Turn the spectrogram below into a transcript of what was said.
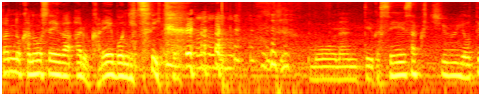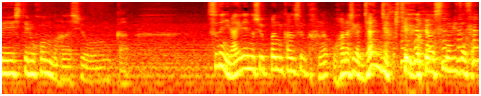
版の可能性があるカレー本について。もうなんていうか制作中予定してる本の話をなんかすでに来年の出版に関する話お話がじゃんじゃん来てるご様子の水野さん。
